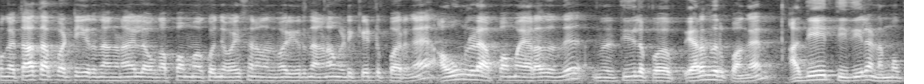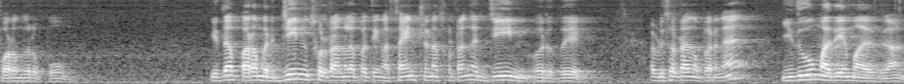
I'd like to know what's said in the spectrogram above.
உங்கள் தாத்தா பாட்டி இருந்தாங்கன்னா இல்லை உங்கள் அப்பா அம்மா கொஞ்சம் வயசானவங்க அந்த மாதிரி இருந்தாங்கன்னா அவங்ககிட்ட கேட்டு பாருங்கள் அவங்களோட அப்பா அம்மா யாராவது வந்து இந்த திதியில் இப்போ இறந்துருப்பாங்க. அதே திதியில் நம்ம பிறந்திருப்போம். இதுதான் பரம்பரை. ஜீன் சொல்கிறாங்களே பார்த்தீங்களா சயின்ஸில் என்ன சொல்கிறாங்க ஜீன் வருது. அப்படி சொல்கிறாங்க பாருங்கள் இதுவும் அதே மாதிரி தான்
